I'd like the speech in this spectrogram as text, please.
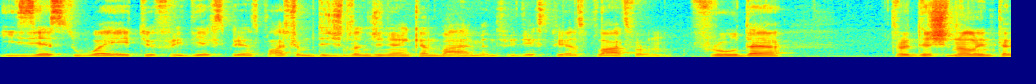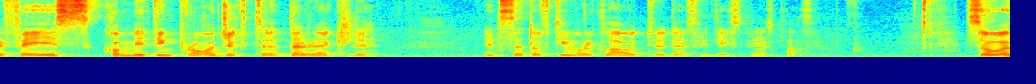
easiest way to 3D Experience Platform, digital engineering environment, 3D Experience Platform through the traditional interface committing project directly instead of Teamwork Cloud to the 3D Experience platform. So uh,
